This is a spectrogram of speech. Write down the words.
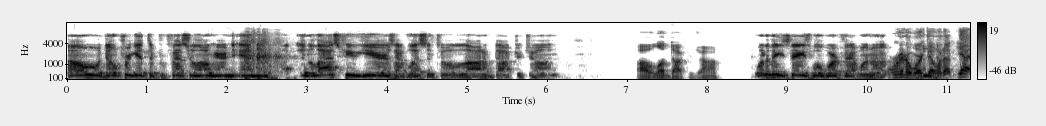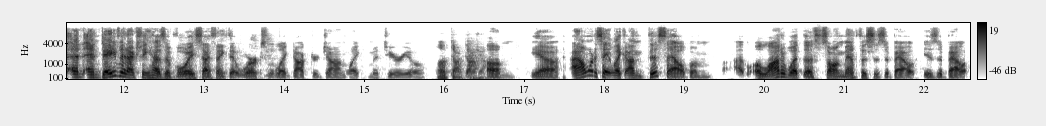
Oh, don't forget the Professor Longhair. And, and in, in the last few years, I've listened to a lot of Dr. John. Oh, love Dr. John. One of these days, we'll work that one up. We're gonna work that one up. Yeah, and, and David actually has a voice I think that works with like Dr. John like material. Love Dr. John. Um, yeah, I want to say like on this album, a- lot of what the song Memphis is about is about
